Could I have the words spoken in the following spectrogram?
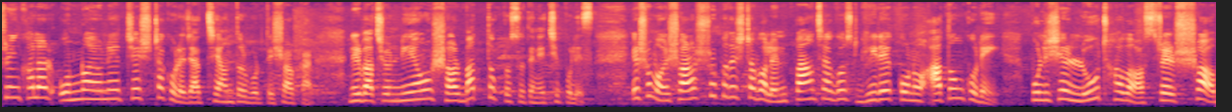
শৃঙ্খলার উন্নয়নের চেষ্টা করে যাচ্ছে অন্তর্বর্তী সরকার। নির্বাচন নিয়েও সর্বাত্মক প্রস্তুতি নিচ্ছে পুলিশ। এ সময় স্বরাষ্ট্র উপদেষ্টা বলেন, পাঁচ আগস্ট ঘিরে কোনো আতঙ্ক নেই। পুলিশের লুট হওয়া অস্ত্রের সব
